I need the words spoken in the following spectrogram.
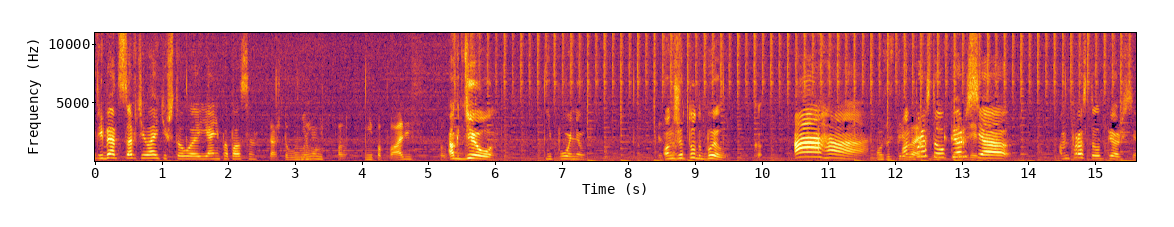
Ребят, ставьте лайки, чтобы я не попался. Да, чтобы мы не, не попались. А где он? Не понял. Это Он же тут был. Ага! Он Он застревает. просто некоторое время. уперся. Он просто уперся.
